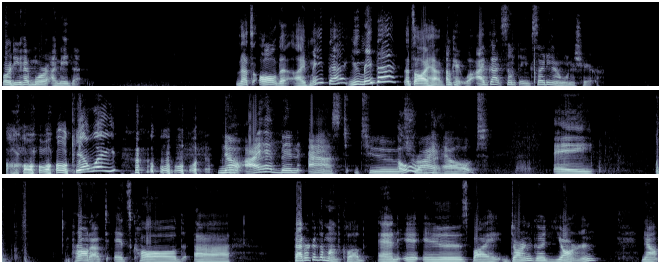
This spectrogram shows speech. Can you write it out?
Or do you have more? I made that. That's all that I've made. That you made that? That's all I have. Okay, well I've got something exciting I want to share. Oh, can't wait. No, I have been asked to Oh, try okay. out a product. It's called uh, Fabric of the Month Club, and it is by Darn Good Yarn. Now,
